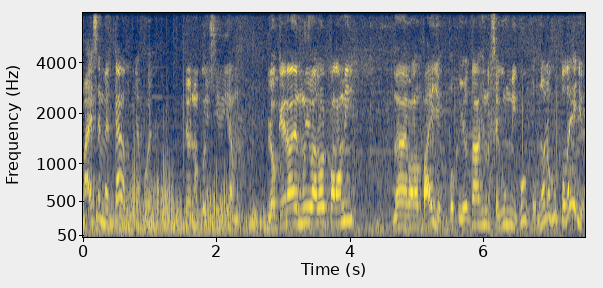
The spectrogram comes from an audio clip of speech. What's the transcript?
para ese mercado que afuera. Pero no coincidíamos. Lo que era de muy valor para mí, no era de valor para ellos, porque yo estaba haciendo según mi gusto, no los gustos de ellos.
